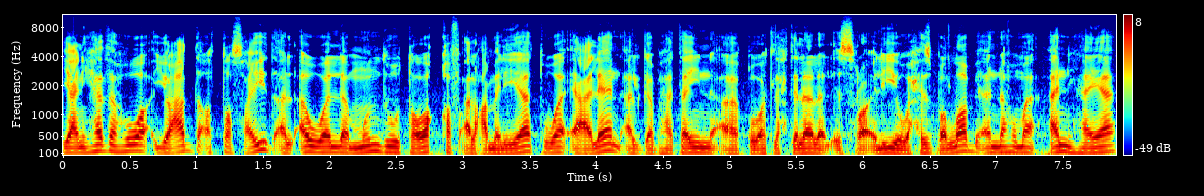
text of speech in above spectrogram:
يعني هذا هو يعد التصعيد الأول منذ توقف العمليات وإعلان الجبهتين قوات الاحتلال الإسرائيلي وحزب الله بأنهما أنهيا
